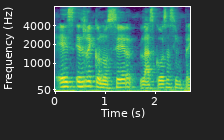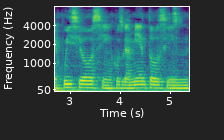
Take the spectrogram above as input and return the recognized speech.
es, es reconocer las cosas sin prejuicios, sin juzgamientos, sin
